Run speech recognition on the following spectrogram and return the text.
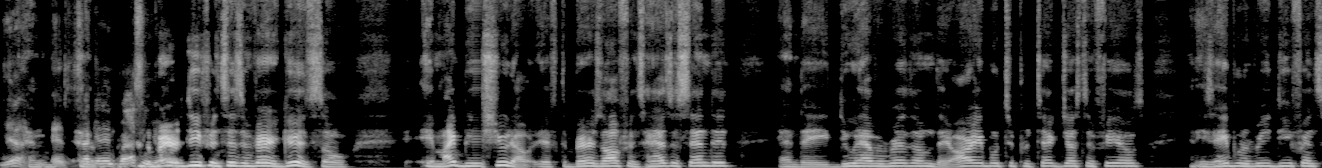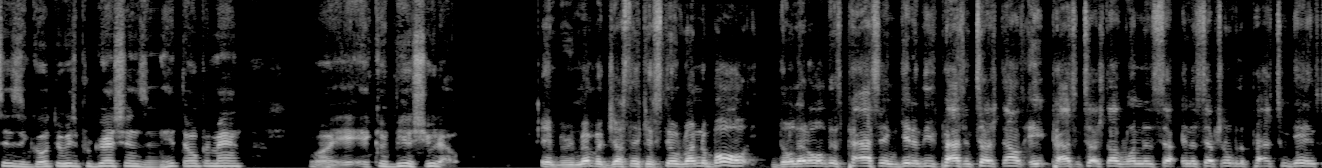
Yeah, and, and second and in passing. The Bears defense isn't very good, so it might be a shootout. If the Bears offense has ascended and they do have a rhythm, they are able to protect Justin Fields, and he's able to read defenses and go through his progressions and hit the open man. Well, it, it could be a shootout. And remember, Justin can still run the ball. Don't let all this passing, getting these passing touchdowns, eight passing touchdowns, one interception over the past two games,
